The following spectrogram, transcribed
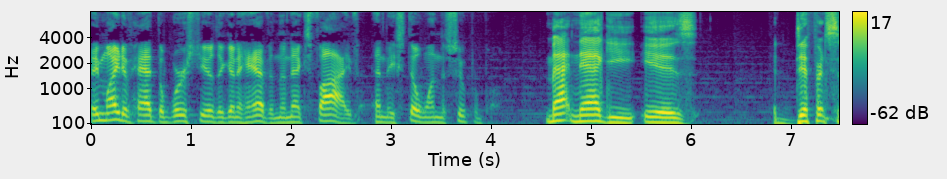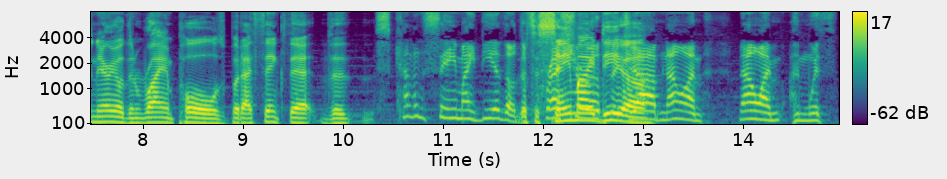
They might have had the worst year they're going to have in the next five, and they still won the Super Bowl. Matt Nagy is different scenario than Ryan Poles, but I think that the It's kind of the same idea, though. The It's the same of the idea. job. Now I'm now I'm I'm with.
